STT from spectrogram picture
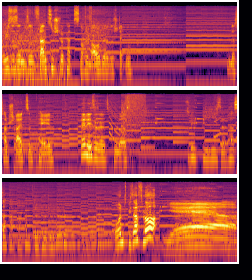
Irgendwie so, so, ein, Pflanzenstück hat es noch im Auge so stecken. Und deshalb schreit es in Pain. Nee, nee, sieht ganz cool aus. So wie Bisa. Und Bisa Flor. Yeah.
